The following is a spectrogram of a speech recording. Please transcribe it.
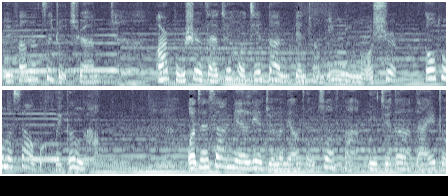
对方的自主权，而不是在最后阶段变成命令模式，沟通的效果会更好。我在下面列举了两种做法，你觉得哪一种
